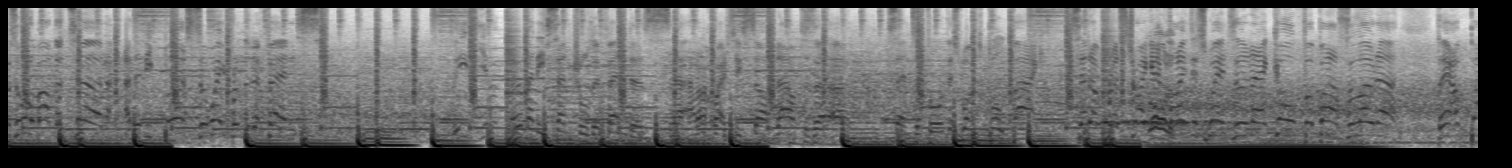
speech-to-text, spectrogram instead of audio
was all about the turn, and then he bursts away from the defence. So many central defenders. Uh, Araujo actually started out as a, a centre forward. This one's pulled back, set up for a strike, and finds its way into the net. Goal for Barcelona. They are back.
